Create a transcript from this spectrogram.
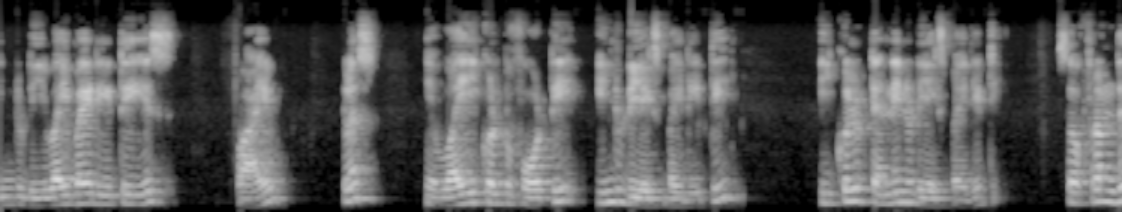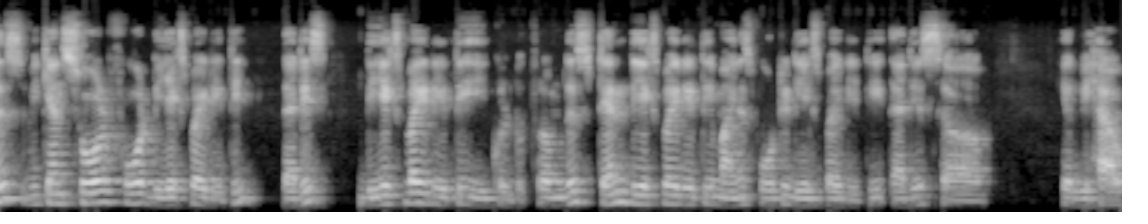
into dy by dt is 5 plus y equal to 40 into dx by dt equal to 10 into dx by dt. So from this we can solve for dx by dt that is dx by dt equal to from this 10 dx by dt minus 40 dx by dt that is uh, here we have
